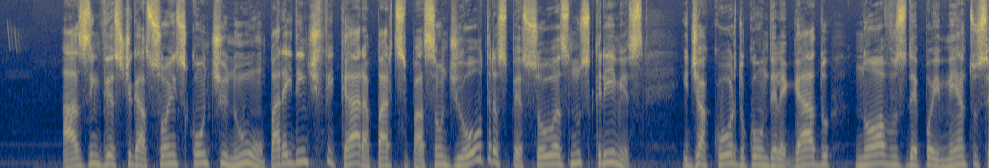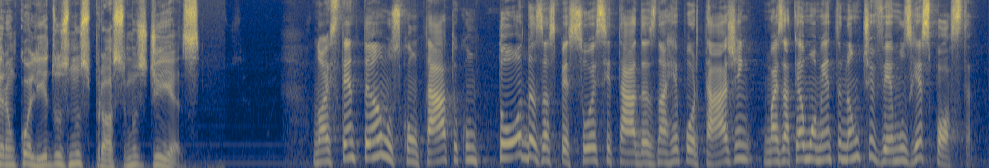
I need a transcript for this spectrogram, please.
As investigações continuam para identificar a participação de outras pessoas nos crimes e, de acordo com o delegado, novos depoimentos serão colhidos nos próximos dias. Nós tentamos contato com todas as pessoas citadas na reportagem, mas até o momento não tivemos resposta.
